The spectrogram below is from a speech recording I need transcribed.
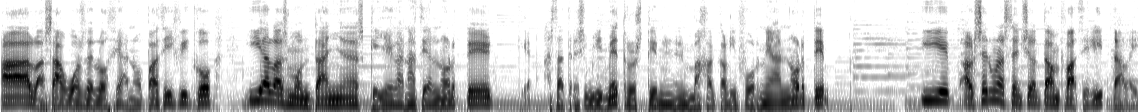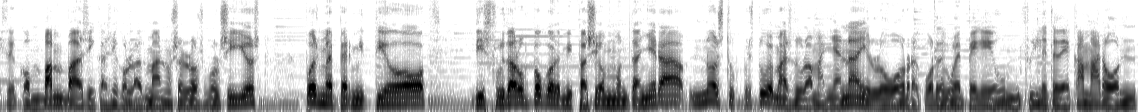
a las aguas del Océano Pacífico y a las montañas que llegan hacia el norte, que hasta 3.000 metros tienen en Baja California Norte. Y eh, al ser una ascensión tan facilita, la hice con bambas y casi con las manos en los bolsillos, pues me permitió disfrutar un poco de mi pasión montañera. No estuve, más dura mañana y luego recuerdo que me pegué un filete de camarón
